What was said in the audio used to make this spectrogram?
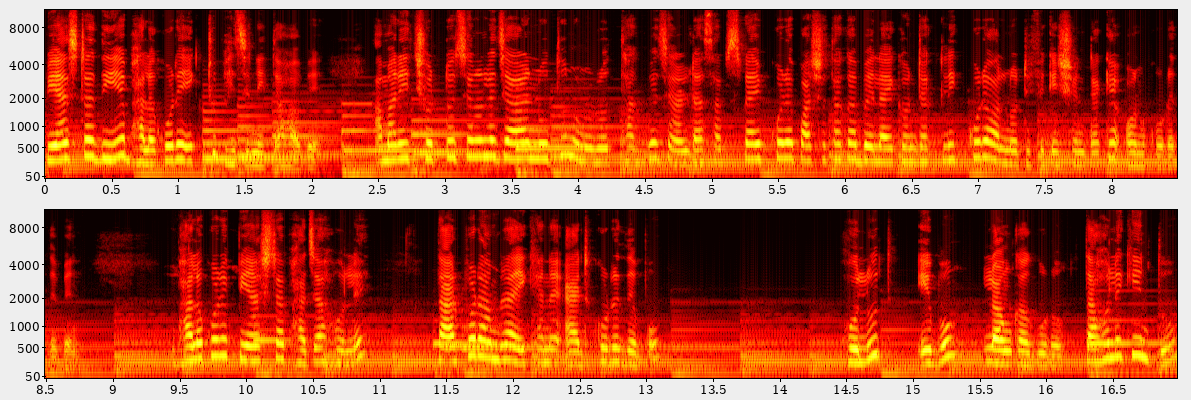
পেঁয়াজটা দিয়ে ভালো করে একটু ভেজে নিতে হবে। আমার এই ছোট্ট চ্যানেলে যারা নতুন, অনুরোধ থাকবে চ্যানেলটা সাবস্ক্রাইব করে পাশে থাকা বেল আইকনটা ক্লিক করে অল নোটিফিকেশনটাকে অন করে দেবেন। ভালো করে পেঁয়াজটা ভাজা হলে তারপর আমরা এখানে অ্যাড করে দেব হলুদ এবং লঙ্কা গুঁড়ো। তাহলে কিন্তু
